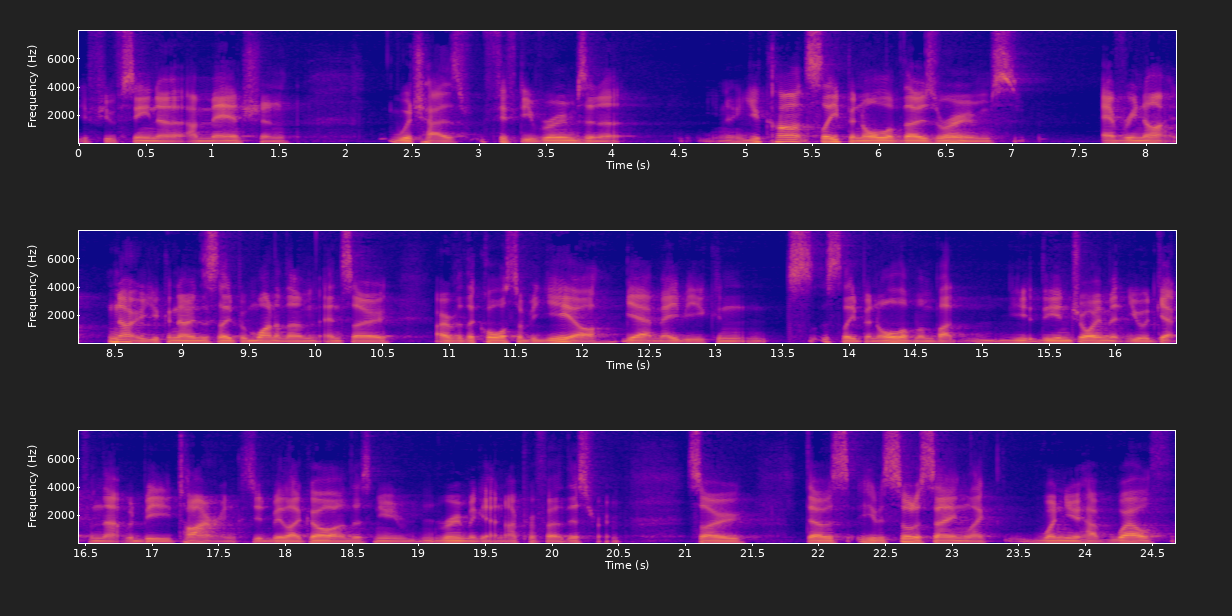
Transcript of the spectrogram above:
if you've seen a, a mansion which has fifty rooms in it, you know you can't sleep in all of those rooms every night. No, you can only sleep in one of them. And so over the course of a year, yeah, maybe you can s- sleep in all of them, but you, the enjoyment you would get from that would be tiring because you'd be like, oh, this new room again. I prefer this room. So there was he was sort of saying like when you have wealth,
